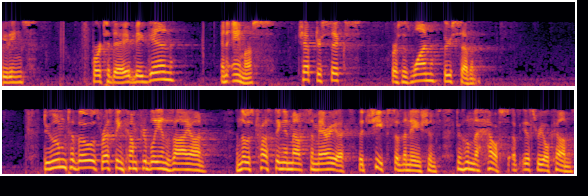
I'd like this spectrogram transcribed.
Readings for today begin in Amos chapter 6, verses 1 through 7. Doom to those resting comfortably in Zion and those trusting in Mount Samaria, the chiefs of the nations, to whom the house of Israel comes.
